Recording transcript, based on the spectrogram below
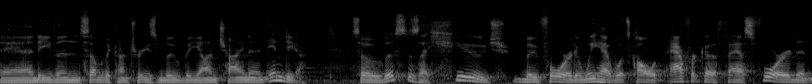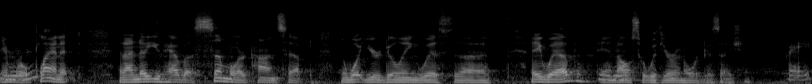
and even some of the countries move beyond China and India. So this is a huge move forward, and we have what's called Africa Fast Forward and Emerald Planet, and I know you have a similar concept in what you're doing with uh, AWEB and also with your own organization. Right.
